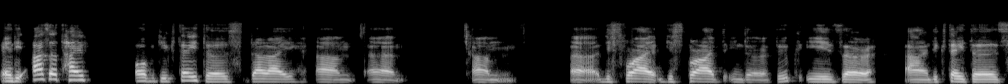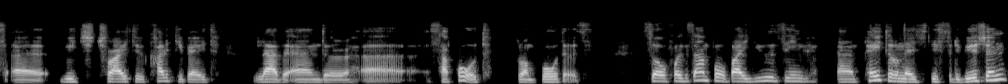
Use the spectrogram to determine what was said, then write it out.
And the other type of dictators that I um, um, um uh, describe, described in the book is uh, uh, dictators which try to cultivate love and support from voters. So, for example, by using uh, patronage distribution,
